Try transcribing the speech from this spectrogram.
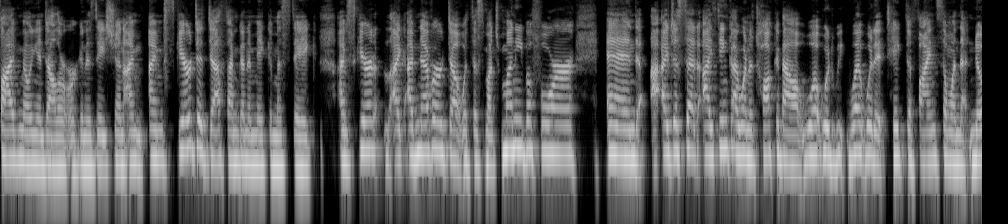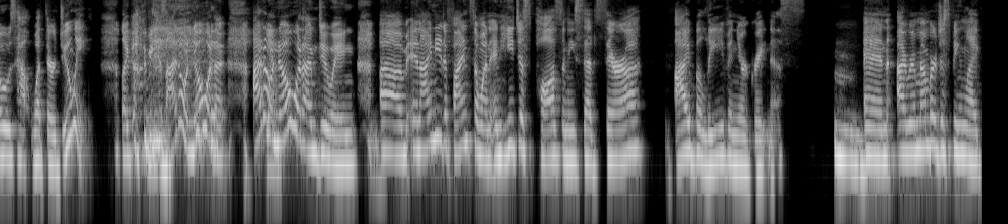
five million dollar organization. I'm I'm scared to death. I'm going to make a mistake. I'm scared. Like I've never dealt with this much money before, and I I just said I think I want to talk about what would we what would it take to find someone that knows how what they're doing. Like because I don't know what I I don't Yeah. know what I'm doing, um, and I need to find someone. And he just paused and he said, Sarah, I believe in your greatness. Mm. And I remember just being like,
